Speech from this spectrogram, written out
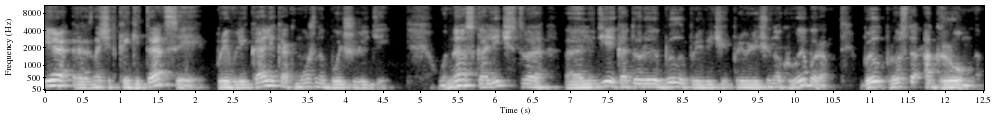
э, значит, к агитации привлекали как можно больше людей. У нас количество э, людей, которые было привлечено к выборам, было просто огромным.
